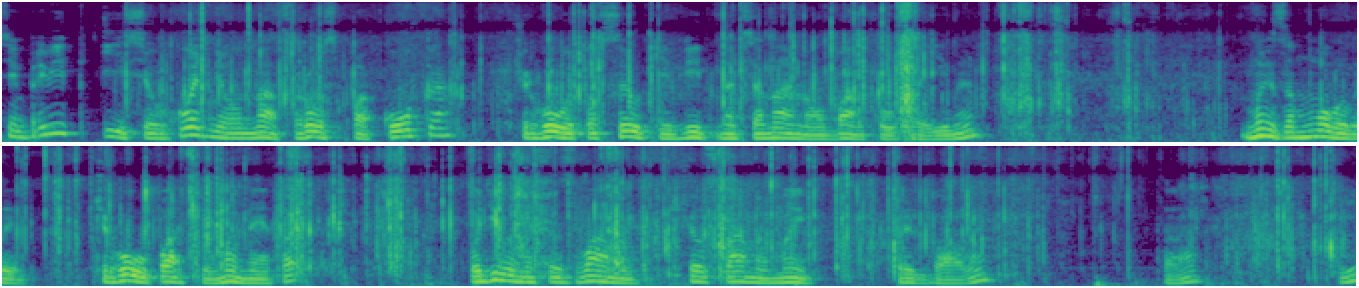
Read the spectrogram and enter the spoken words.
Всім привіт! І сьогодні у нас розпаковка чергової посилки від Національного банку України. Ми замовили чергову партію монеток. Поділимося з вами, що саме ми придбали. Так. І,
